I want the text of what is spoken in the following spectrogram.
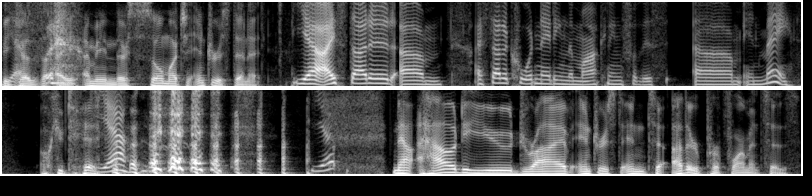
because Yes. I, I mean there's so much interest in it. Yeah, I started um, I started coordinating the marketing for this um, in May. Oh, you did. Yeah. yep. Now, how do you drive interest into other performances?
